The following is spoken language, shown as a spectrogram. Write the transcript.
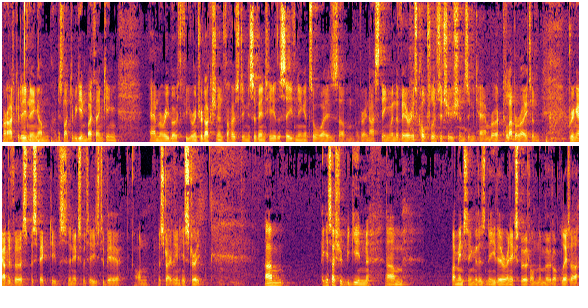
All right, good evening. Um, I'd just like to begin by thanking Anne Marie, both for your introduction and for hosting this event here this evening. It's always um, a very nice thing when the various cultural institutions in Canberra collaborate and bring our diverse perspectives and expertise to bear on Australian history. Um, I guess I should begin um, by mentioning that as neither an expert on the Murdoch letter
